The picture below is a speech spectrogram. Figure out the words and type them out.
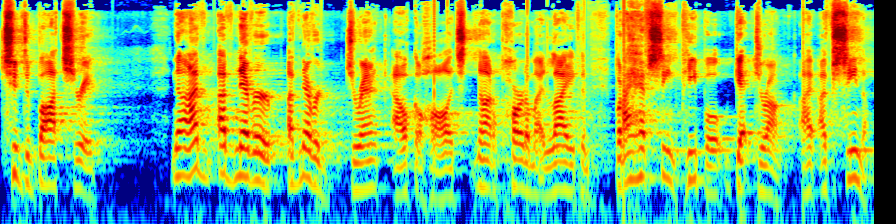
to debauchery. Now, I've, I've, never, I've never drank alcohol. It's not a part of my life. And, but I have seen people get drunk. I, I've seen them.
